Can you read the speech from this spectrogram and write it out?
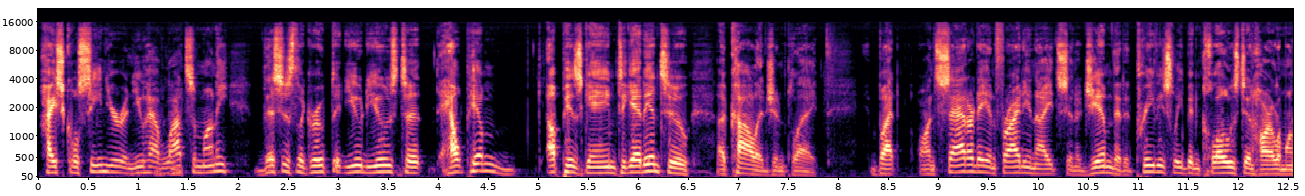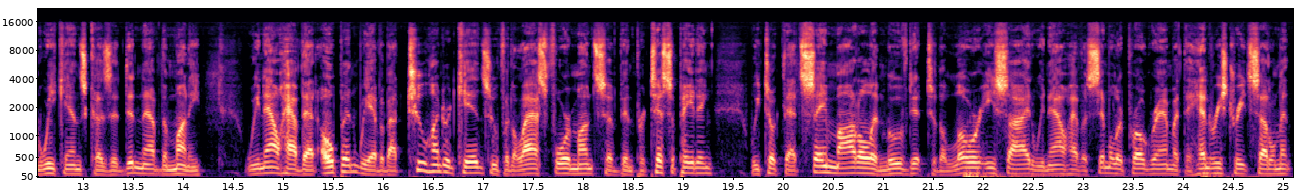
high school senior and you have mm-hmm. lots of money, this is the group that you'd use to help him up his game to get into a college and play. But on Saturday and Friday nights in a gym that had previously been closed in Harlem on weekends because it didn't have the money, We now have that open. We have about 200 kids who, for the last four months, have been participating. We took that same model and moved it to the Lower East Side. We now have a similar program at the Henry Street Settlement.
